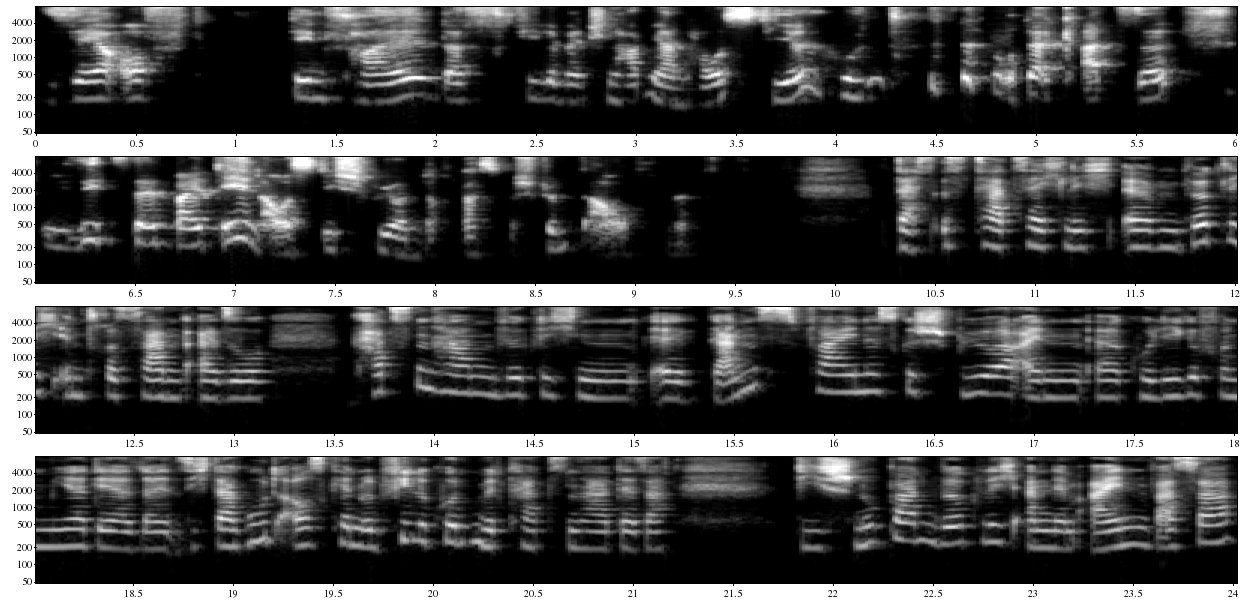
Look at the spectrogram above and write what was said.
sehr oft den Fall, dass viele Menschen haben ja ein Haustier, Hund oder Katze. Wie sieht es denn bei denen aus? Die spüren doch das bestimmt auch. Ne? Das ist tatsächlich ähm, wirklich interessant. Also Katzen haben wirklich ein äh, ganz feines Gespür. Ein äh, Kollege von mir, der, der sich da gut auskennt und viele Kunden mit Katzen hat, der sagt, die schnuppern wirklich an dem einen Wasser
